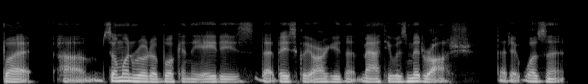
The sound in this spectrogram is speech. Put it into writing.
But um, someone wrote a book in the 80s that basically argued that Matthew was midrash, that it wasn't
